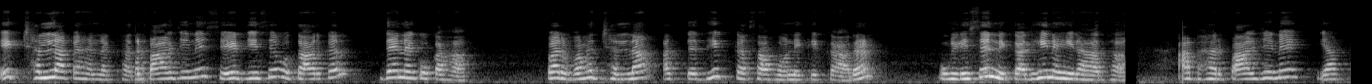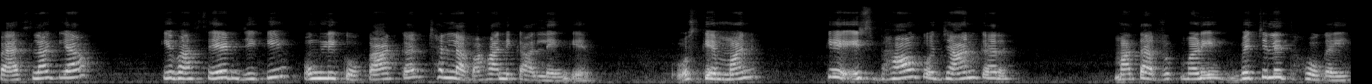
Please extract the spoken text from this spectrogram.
एक छल्ला पहन रखा था। पाल जी ने सेठ जी से उतार कर देने को कहा, पर वह छल्ला अत्यधिक कसा होने के कारण उंगली से निकल ही नहीं रहा था। अब हरपाल जी ने यह फैसला किया कि वह सेठ जी की उंगली को काट कर छल्ला बाहर निकाल लेंगे। उसके मन के इस भाव को जानकर माता रुक्मणी विचलित हो गई।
